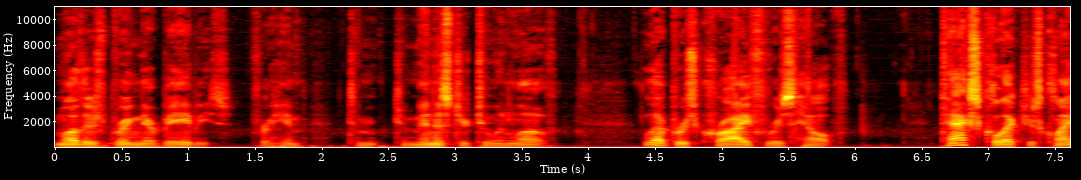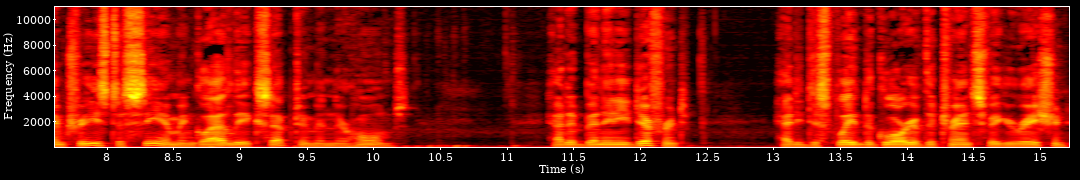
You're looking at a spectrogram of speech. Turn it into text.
Mothers bring their babies for him to, to minister to and love. Lepers cry for his help. Tax collectors climb trees to see him and gladly accept him in their homes. Had it been any different, had he displayed the glory of the Transfiguration,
